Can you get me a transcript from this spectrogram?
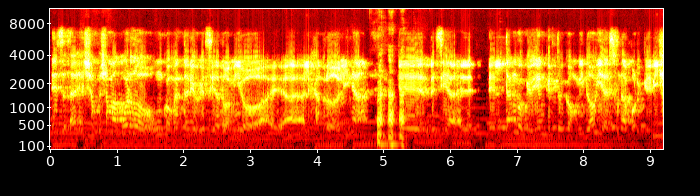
es, eh, yo, yo, me acuerdo un comentario que hacía tu amigo eh, Alejandro Dolina, que decía, el tango que bien que estoy con mi novia es una porquería.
